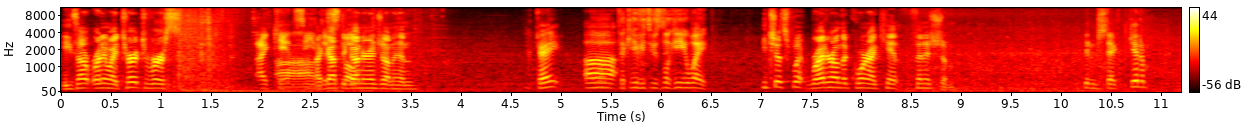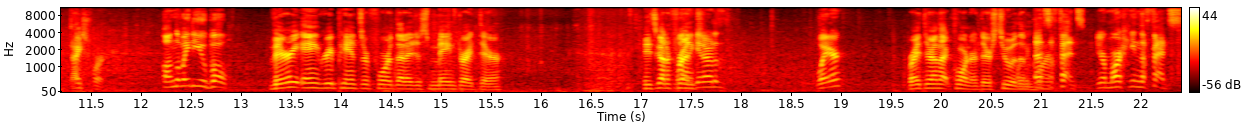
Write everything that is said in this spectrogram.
He's outrunning my turret traverse. I can't Uh, see. I the got the smoke. gunner engine on him. Okay. Uh, the KV2 is looking away. He just went right around the corner. I can't finish him. get him, stick. Get him. Nice work. On the way to you, Bo. Very angry Panzer IV that I just maimed right there. He's got a friend get out of. The... Where? right there in that corner. There's two of them. That's the fence. You're marking the fence.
